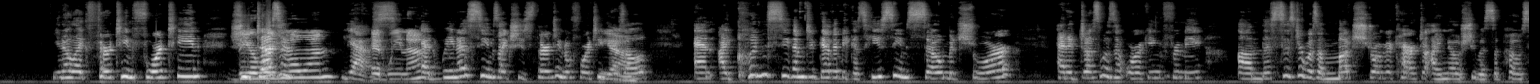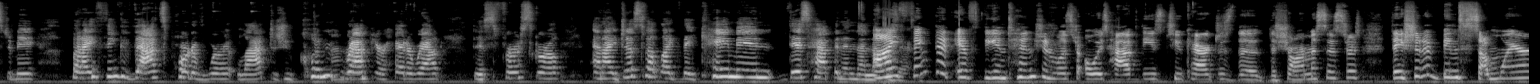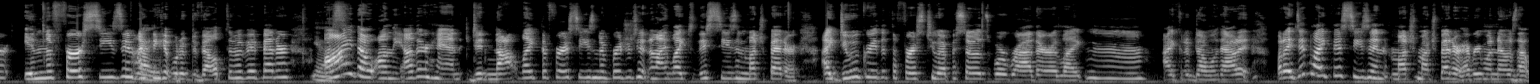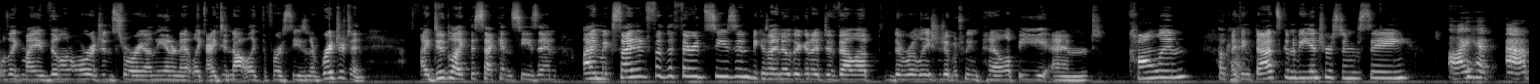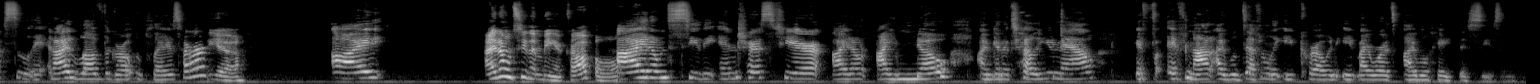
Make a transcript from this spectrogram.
You know, like 13, 14. She the original one, Yes. Edwina. Edwina seems like she's 13 or 14 years old. And I couldn't see them together because he seems so mature and it just wasn't working for me. Um, the sister was a much stronger character. I know she was supposed to be, but I think that's part of where it lacked is you couldn't Mhm. wrap your head around this first girl. And I just felt like they came in, this happened, and then I think that if the intention was to always have these two characters, the the Sharma sisters, they should have been somewhere in the first season. I think it would have developed them a bit better. Yes. I, though, on the other hand, did not like the first season of Bridgerton, and I liked this season much better. I do agree that the first two episodes were rather like, mm, I could have done without it, but I did like this season much, much better. Everyone knows that was like my villain origin story on the internet. Like, I did not like the first season of Bridgerton. I did like the second season. I'm excited for the third season because I know they're going to develop the relationship between Penelope and Colin. okay. I think that's going to be interesting to see. I have absolutely, and I love the girl who plays her. Yeah. I I don't see them being a couple. I don't see the interest here. I don't. I know. I'm going to tell you now. If if not, I will definitely eat crow and eat my words. I will hate this season.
